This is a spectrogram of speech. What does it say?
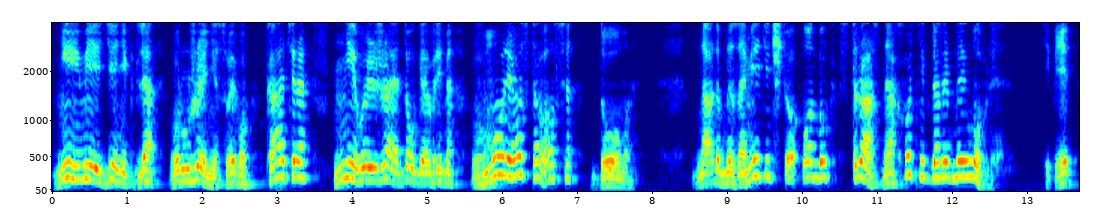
не имея денег для вооружения своего катера, не выезжая долгое время в море, оставался дома. Надобно заметить, что он был страстный охотник до рыбной ловли. Теперь,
